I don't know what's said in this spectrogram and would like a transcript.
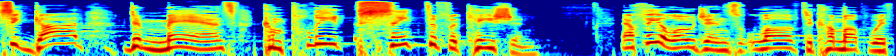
See, God demands complete sanctification. Now, theologians love to come up with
